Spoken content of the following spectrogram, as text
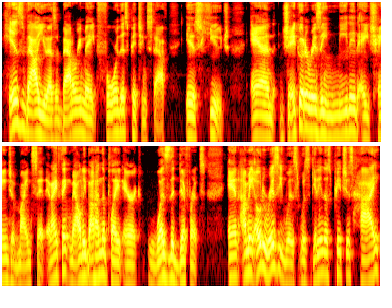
His value as a battery mate for this pitching staff is huge. And Jake Odorizzi needed a change of mindset. And I think Maldi behind the plate, Eric, was the difference. And I mean, Odorizzi was was getting those pitches high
